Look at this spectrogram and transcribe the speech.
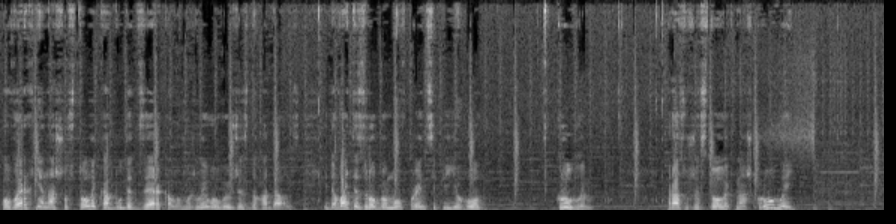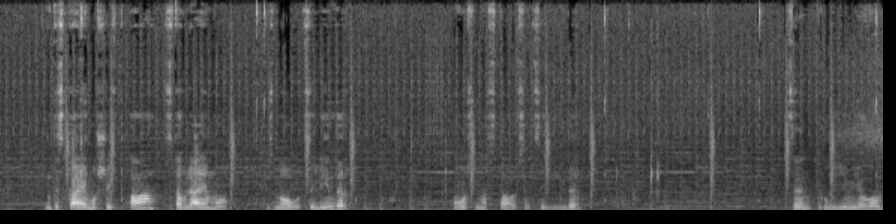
поверхня нашого столика буде дзеркало, можливо, ви вже здогадались. І давайте зробимо, в принципі, його круглим. Раз уже столик наш круглий, натискаємо Shift-A, вставляємо знову циліндр. Ось у нас ставився циліндр. Центруємо його.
